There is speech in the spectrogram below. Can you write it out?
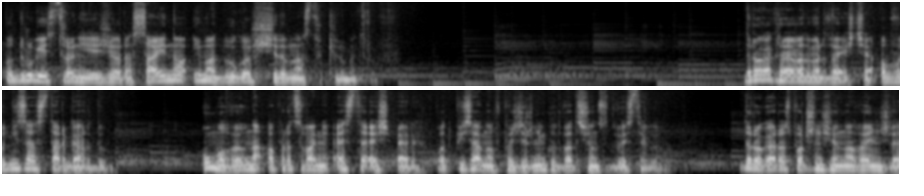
po drugiej stronie jeziora Sajno i ma długość 17 km. Droga krajowa nr 20, obwodnica Stargardu. Umowę na opracowanie STŚR podpisano w październiku 2020. Droga rozpocznie się na węźle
